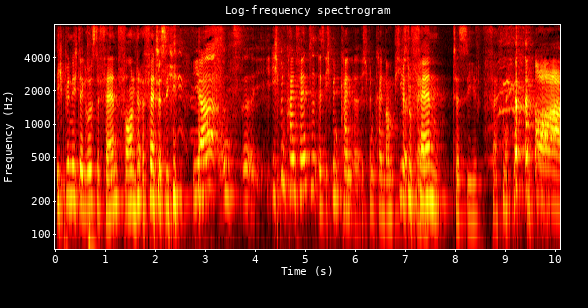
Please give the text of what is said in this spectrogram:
ich bin nicht der größte Fan von Fantasy. Ja, und äh, ich bin kein Fan, also ich bin kein, äh, ich bin kein Vampir. Bist du Fantasy? Fan Oh,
